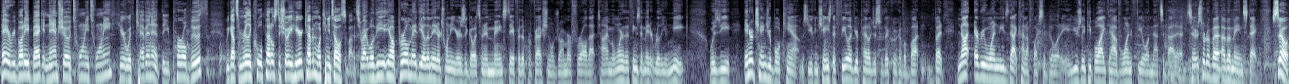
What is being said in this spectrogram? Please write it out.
Hey everybody, back at NAMM Show 2020, here with Kevin at the Pearl booth. We got some really cool pedals to show you here. Kevin, what can you tell us about That's this? right. Well, the you know Pearl made the Eliminator 20 years ago. It's been a mainstay for the professional drummer for all that time. And one of the things that made it really unique was the interchangeable cams. You can change the feel of your pedal just with the click of a button. But not everyone needs that kind of flexibility. Usually people like to have one feel and that's about it. So it's sort of a, of a mainstay. So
